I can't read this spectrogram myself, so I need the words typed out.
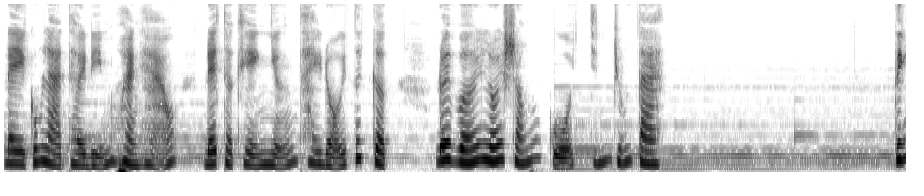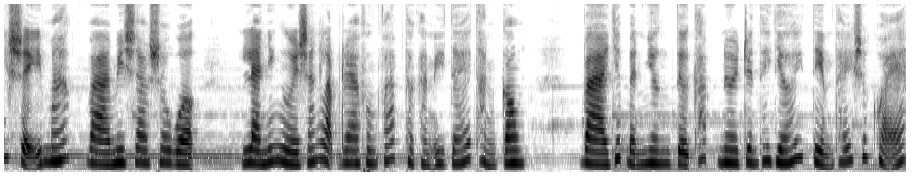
đây cũng là thời điểm hoàn hảo để thực hiện những thay đổi tích cực đối với lối sống của chính chúng ta. Tiến sĩ Mark và Michelle Showert là những người sáng lập ra phương pháp thực hành y tế thành công và giúp bệnh nhân từ khắp nơi trên thế giới tìm thấy sức khỏe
